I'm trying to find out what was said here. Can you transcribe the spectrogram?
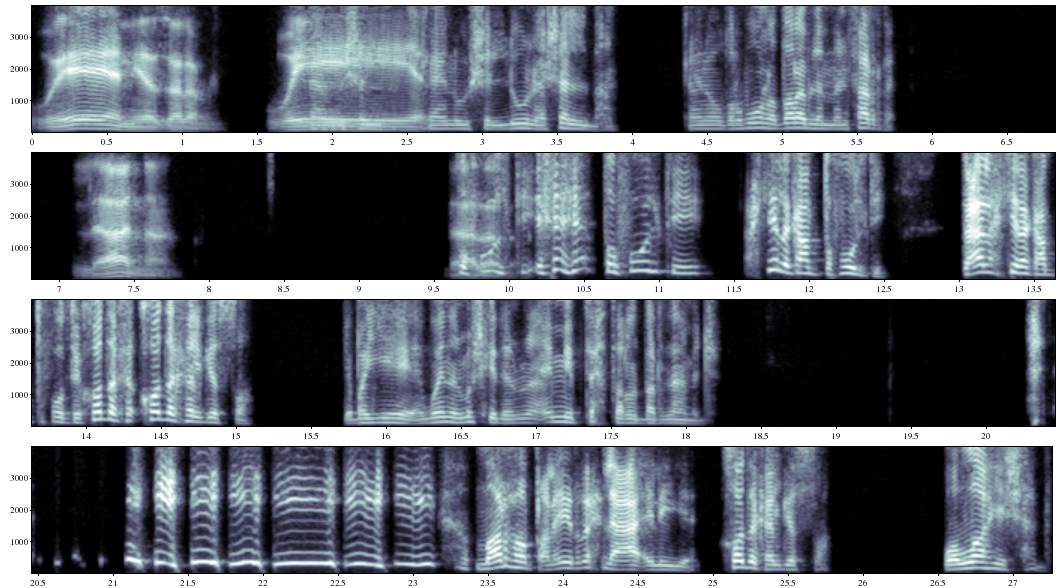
وين يا زلمة؟ كانوا. وين؟ كانوا يشلونا شلبا. كانوا يضربونا ضرب لما نفرق. لا لا. طفولتي. طفولتي. احكي لك عن طفولتي. تعال احكي لك عن طفولتي. خذك خذك هالقصه يا بيي وين المشكلة؟ إنه أمي بتحضر البرنامج. مرة طالعين رحلة عائلية. خذك هالقصه والله يشهد.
